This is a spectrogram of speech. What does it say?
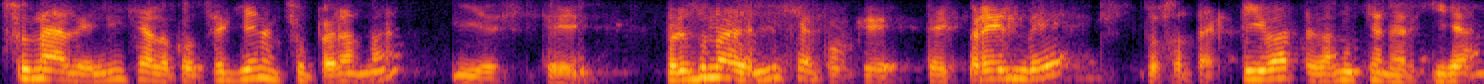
Es una delicia, lo conseguí en Superama y este. Pero es una delicia porque te prende, o sea, te activa, te da mucha energía,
